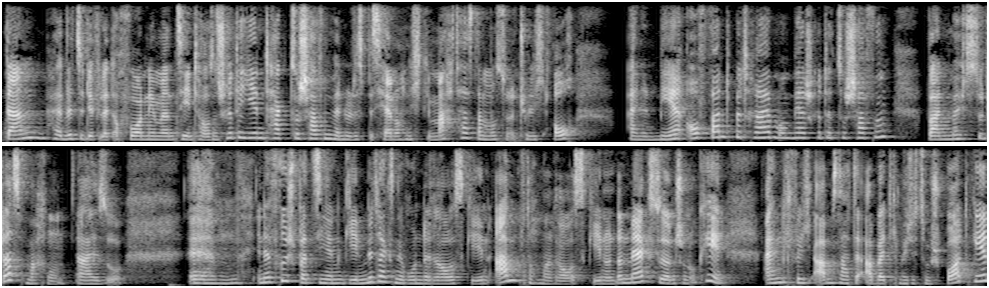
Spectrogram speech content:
dann willst du dir vielleicht auch vornehmen, 10.000 Schritte jeden Tag zu schaffen. Wenn du das bisher noch nicht gemacht hast, dann musst du natürlich auch einen Mehraufwand betreiben, um mehr Schritte zu schaffen. Wann möchtest du das machen? Also ähm, in der Früh spazieren gehen, mittags eine Runde rausgehen, abends nochmal rausgehen und dann merkst du dann schon, okay, eigentlich will ich abends nach der Arbeit, ich möchte zum Sport gehen,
